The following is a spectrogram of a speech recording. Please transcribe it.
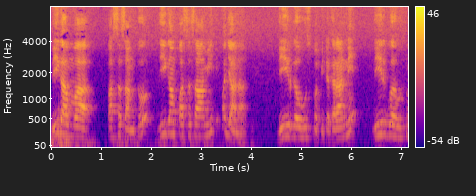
දීගම් වා පස්ස සන්තෝ දීගම් පස්ස සාමීති පජානාති. දීර්ඝව හුස්ම පිට කරන්නේ දීර්ඝව හුස්ම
